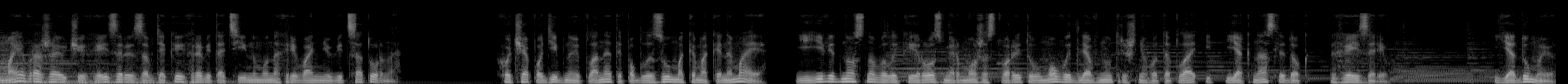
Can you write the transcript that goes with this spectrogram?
має вражаючі гейзери завдяки гравітаційному нагріванню від Сатурна. Хоча подібної планети поблизу Макемаке немає, її відносно великий розмір може створити умови для внутрішнього тепла і, як наслідок, гейзерів. Я думаю,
